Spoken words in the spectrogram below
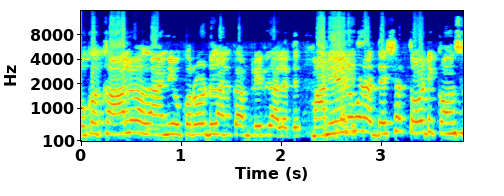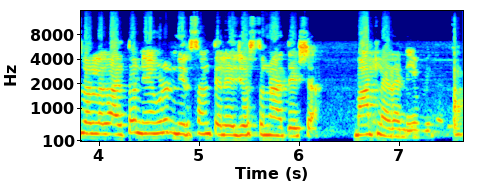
ఒక కాలువ గానీ ఒక రోడ్డు గానీ కంప్లీట్ కాలేదు. నేను కూడా అధ్యక్ష తోటి కౌన్సిలర్ల గారితో నేను కూడా నిరసన తెలియజేస్తున్నా అధ్యక్ష. మాట్లాడండి. గారు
